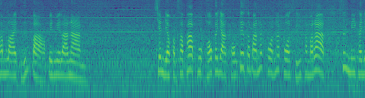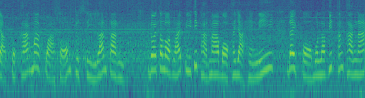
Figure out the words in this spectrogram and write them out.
ทำลายผืนป่าเป็นเวลานาน เช่นเดียวกับสภาพภูเขาขยะของเทศบาลนครนครศรีธรรมราช ซึ่งมีขยะตกค้างมากกว่า 2.4 ล้านตัน โดยตลอดหลายปีที่ผ่านมาบ่อขยะแห่งนี้ ได้ก่อมลพิษทั้งทางน้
